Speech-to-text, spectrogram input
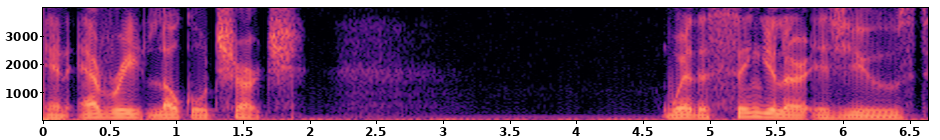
in every local church. Where the singular is used,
